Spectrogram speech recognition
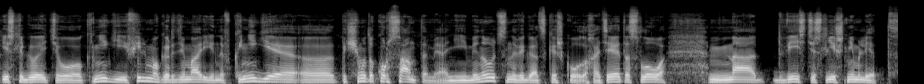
если говорить о книге и фильмах Гардемарины, в книге э, почему-то курсантами они именуются навигатской школы, хотя это слово на 200 с лишним лет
